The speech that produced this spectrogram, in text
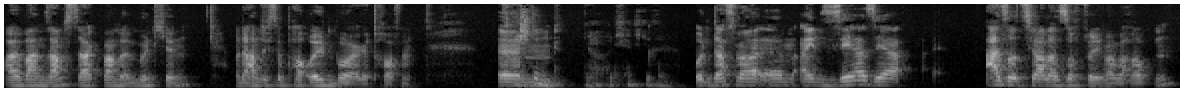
Aber wir waren Samstag, waren wir in München und da haben sich so ein paar Oldenburger getroffen. Ähm, Ach, stimmt. Ja, hatte ich nicht gesehen. Und das war ähm, ein sehr, sehr asozialer Suff, würde ich mal behaupten.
